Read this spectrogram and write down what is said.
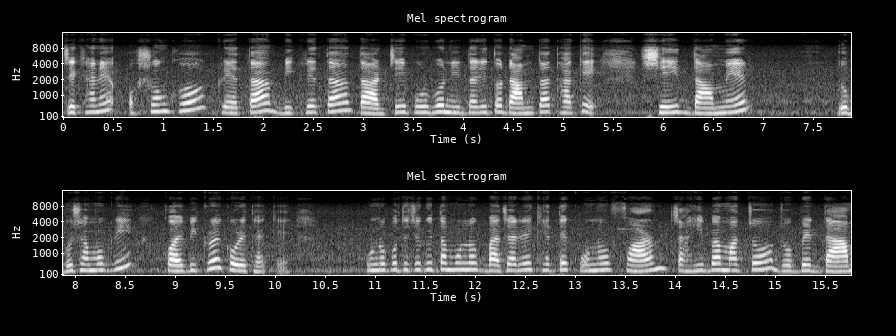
যেখানে অসংখ্য ক্রেতা, বিক্রেতা, তার যে পূর্ব নির্ধারিত দামটা থাকে, সেই দামের দ্রব্য সামগ্রী ক্রয় বিক্রয় করে থাকে। পূর্ণ প্রতিযোগিতামূলক বাজারের ক্ষেত্রে কোনো ফার্ম চাহিদা মাত্র দ্রব্যের দাম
